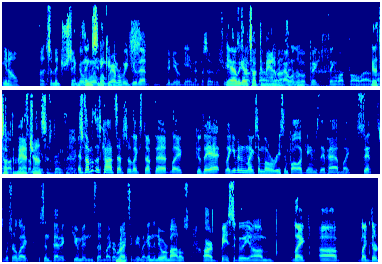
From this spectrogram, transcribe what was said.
you know uh, some interesting When- things when- that he can whenever do. we do that video game episode, which you Yeah, we gotta talk talk to Matt like, about I will do a big thing about Fallout. Gotta and I'll talk to Matt some of the Johnson about that. And so- some of those concepts are like stuff that like because they had, like even in like some of the recent Fallout games they've had like synths which are like synthetic humans that like are Right. basically like and the newer models are basically um like uh like they're,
